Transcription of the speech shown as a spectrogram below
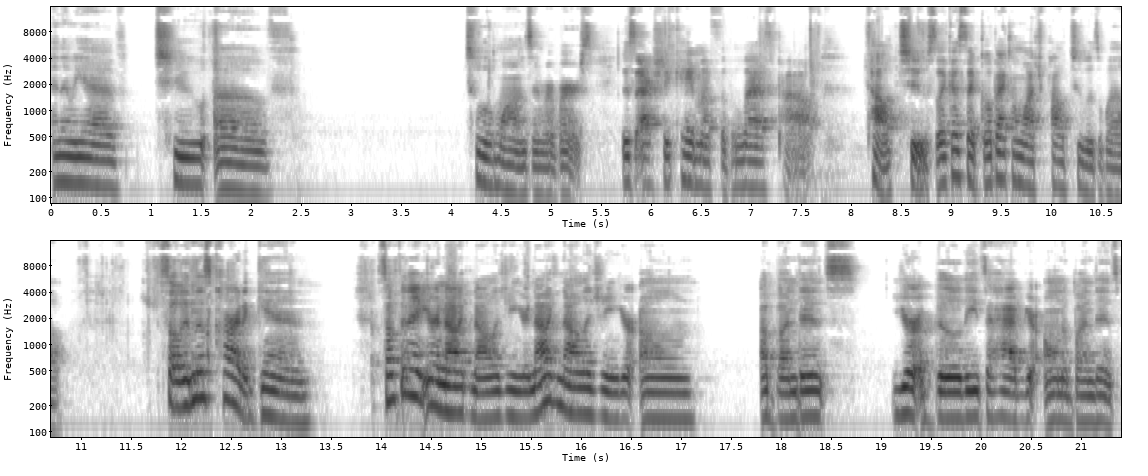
And then we have two of two of wands in reverse. This actually came up for the last pile, pile two. So like I said, go back and watch pile two as well. So in this card again, something that you're not acknowledging, you're not acknowledging your own abundance, your ability to have your own abundance,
